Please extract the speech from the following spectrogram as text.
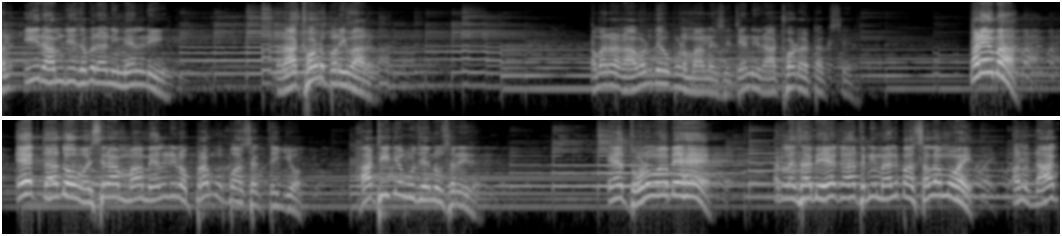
અને ઈ રામજી જબરાની મેલડી રાઠોડ પરિવાર. અમારા રાવણદેવ પણ માને છે, જેની રાઠોડ અટક છે. પણ એમાં એક દાદો વશરામમાં મેલડીનો પ્રમ ઉપાસક થઈ ગયો. હાથી જેવું જેનું શરીર. એ ધૂણમાં બેહે એટલે સાહેબ, એક હાથની મારી પાસે સલમ હોય અને ડાક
